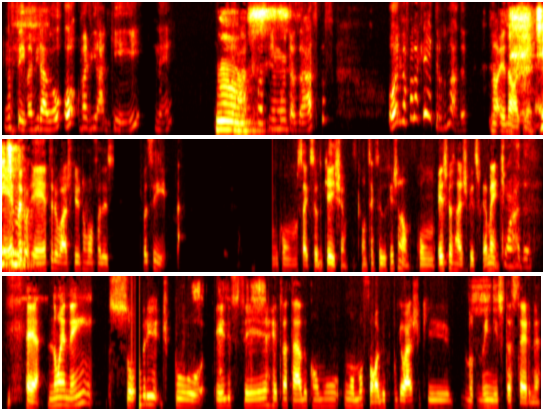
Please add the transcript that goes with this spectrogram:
Não sei, vai virar. Ou, ou vai virar gay, né? Nossa. Aspas, em muitas aspas. Ou ele vai falar que é hétero, do nada. Não, não assim, Gente, hétero, mas... hétero, eu acho que eles não vão fazer isso. Tipo assim, com Sex Education, com Sex Education não, com esse personagem especificamente. Com Ada. É, não é nem sobre, tipo, ele ser retratado como um homofóbico, porque eu acho que, no, no, início da série, né?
